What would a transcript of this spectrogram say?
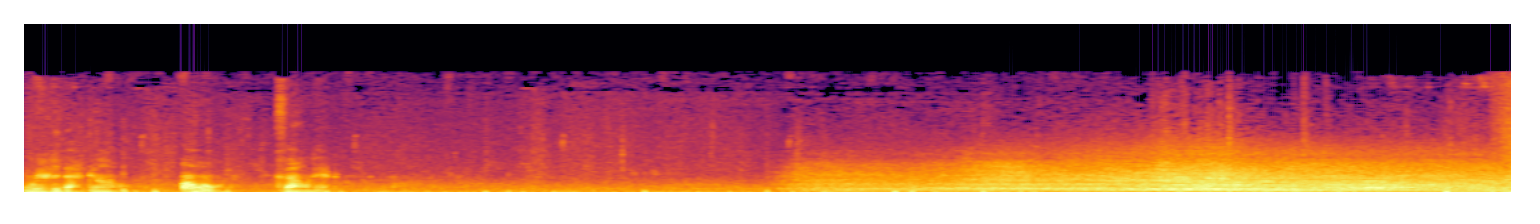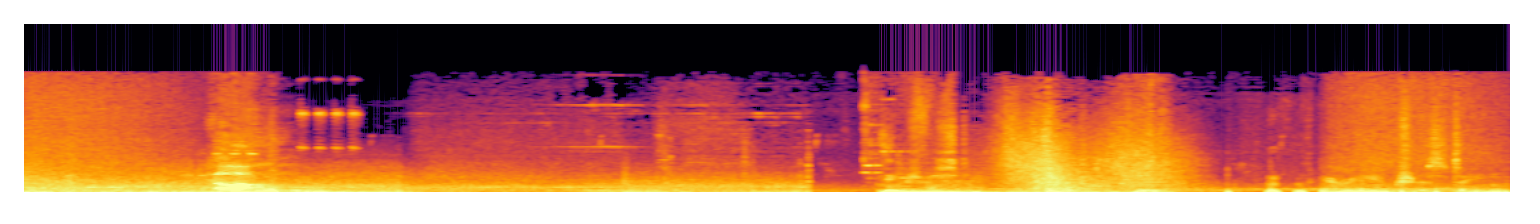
Where did that go? Oh, found it. Very interesting.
